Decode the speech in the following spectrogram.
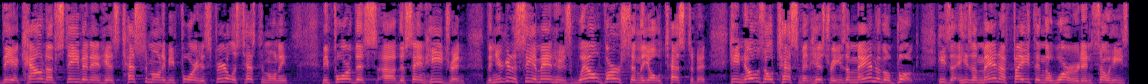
the account of Stephen and his testimony before, his fearless testimony before this, uh, the Sanhedrin, then you're going to see a man who's well versed in the Old Testament. He knows Old Testament history. He's a man of the book. He's a, he's a man of faith in the Word. And so he's,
